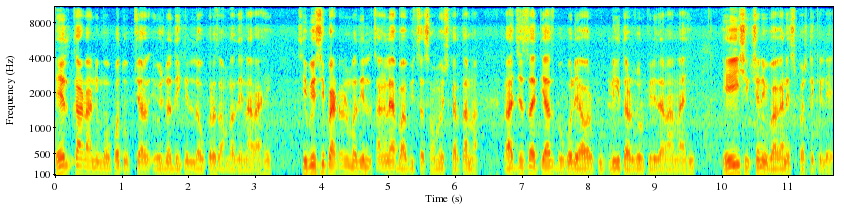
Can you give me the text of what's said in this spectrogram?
हेल्थ कार्ड आणि मोफत उपचार योजना देखील लवकरच अंमलात येणार आहे. सी बी एस सी पॅटर्नमधील चांगल्या बाबीचा समावेश करताना राज्याचा इतिहास भूगोल यावर कुठलीही तडजोड केली जाणार नाही हेही शिक्षण विभागाने स्पष्ट केले आहे.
